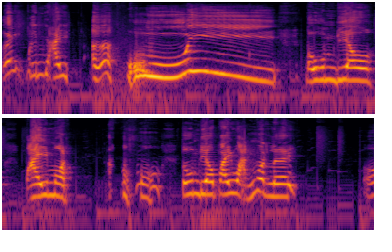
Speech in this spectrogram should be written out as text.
เอ้ยปืนใหญ่ เออโอ้ยตูมเดียวไปหมดโอ้โหตูมเดียวไปหวันหมดเลย โอ้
